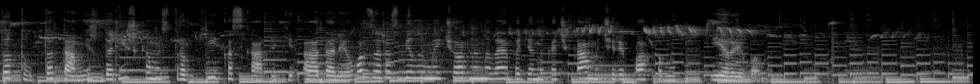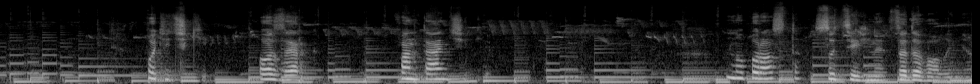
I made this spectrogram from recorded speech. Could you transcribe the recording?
То тут, то там, між доріжками струмки і каскадики, а далі озеро з білими і чорними лебедями, качками, черепахами і рибами. Потічки, озерка, фонтанчики. Ну просто суцільне задоволення.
